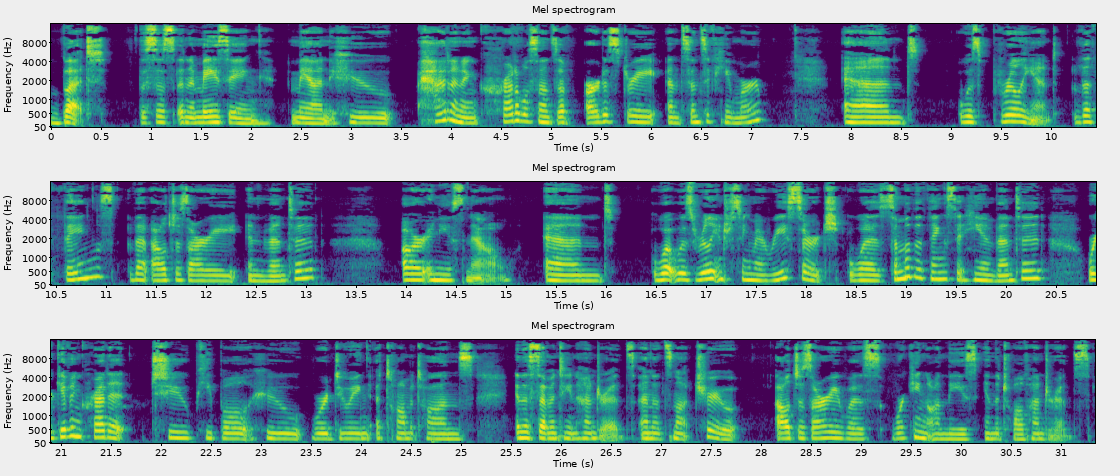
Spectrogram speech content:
But this is an amazing man who had an incredible sense of artistry and sense of humor and was brilliant. The things that Al Jazari invented are in use now. And what was really interesting in my research was some of the things that he invented were given credit to people who were doing automatons in the 1700s, and it's not true. Al Jazari was working on these in the 1200s.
